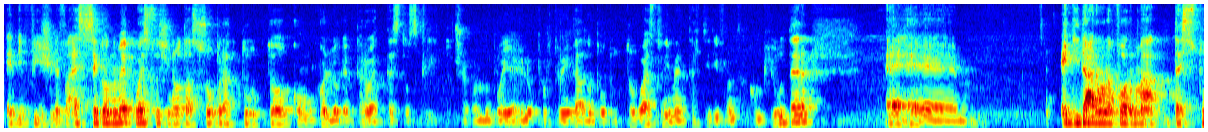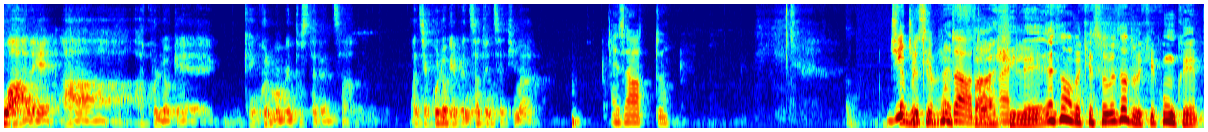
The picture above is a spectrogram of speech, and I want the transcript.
è difficile fare. E secondo me questo si nota soprattutto con quello che però è testo scritto, cioè quando poi hai l'opportunità dopo tutto questo di metterti di fronte al computer e, e di dare una forma testuale a, a quello che, che, in quel momento stai pensando, anzi a quello che hai pensato in settimana. Esatto. Gigio si è mutato. È facile, eh. Eh, no, perché sto pensando perché comunque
